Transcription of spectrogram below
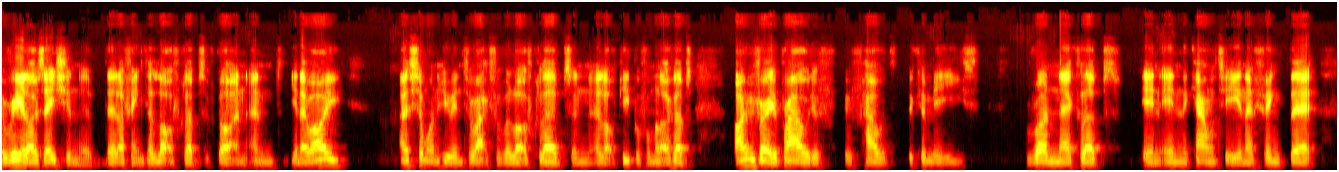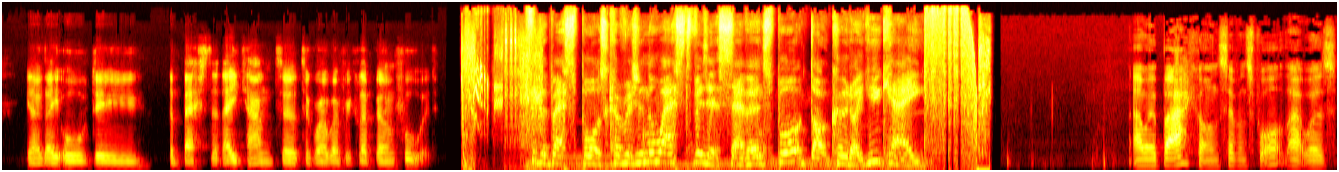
the realization that, that I think a lot of clubs have got. And, and you know, I as someone who interacts with a lot of clubs and a lot of people from a lot of clubs, I'm very proud of, of how the committees run their clubs in in the county, and I think that you know they all do the best that they can to, to grow every club going forward. For the best sports coverage in the West, visit severnsport.co.uk. And we're back on Severn Sport. That was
